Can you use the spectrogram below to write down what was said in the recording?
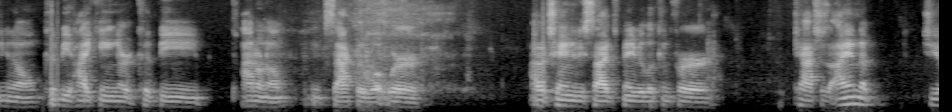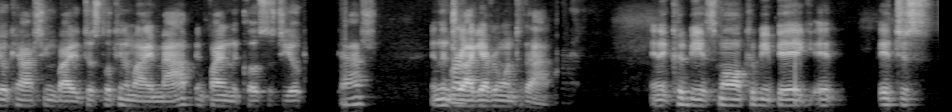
You know, could be hiking or it could be I don't know exactly what we're I would change besides maybe looking for caches. I end up geocaching by just looking at my map and finding the closest geocache and then Right. drag everyone to that. And it could be a small, could be big. It it just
